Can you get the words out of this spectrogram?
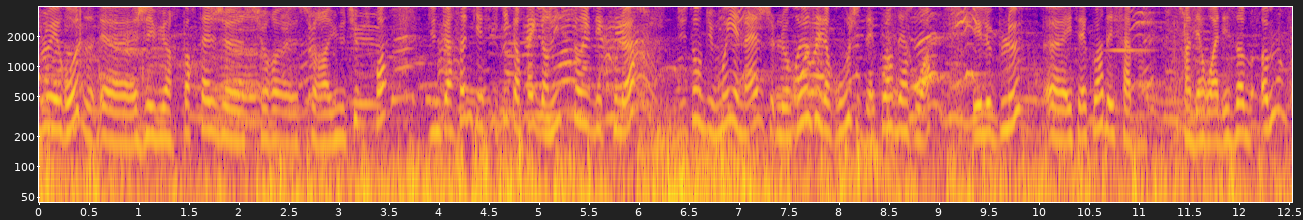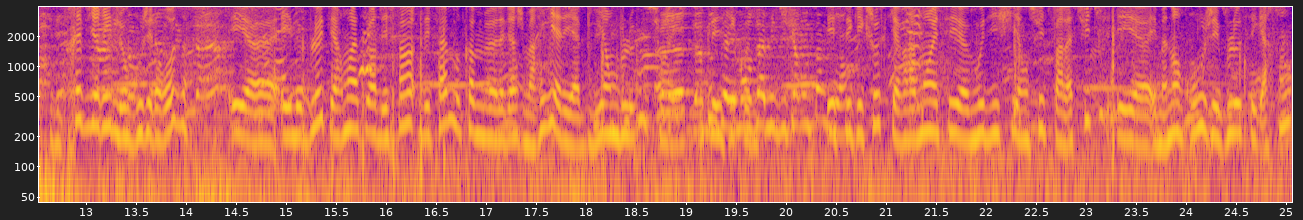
bleues et roses, euh, j'ai vu un reportage euh, sur, euh, sur YouTube, je crois, d'une personne qui expliquait qu'en fait, dans l'historique des couleurs, du temps du Moyen-Âge, le rose et le rouge c'était la couleur des rois, et le bleu était la couleur des femmes. Enfin, des rois, des hommes, hommes. C'était très viril, le rouge et le rose. Et, et le bleu était vraiment la couleur des, des femmes, comme la Vierge Marie, elle est habillée en bleu sur toutes les icônes. Et c'est quelque chose qui a vraiment été modifié ensuite par la suite. Et, et maintenant, rouge et bleu, c'est garçons,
